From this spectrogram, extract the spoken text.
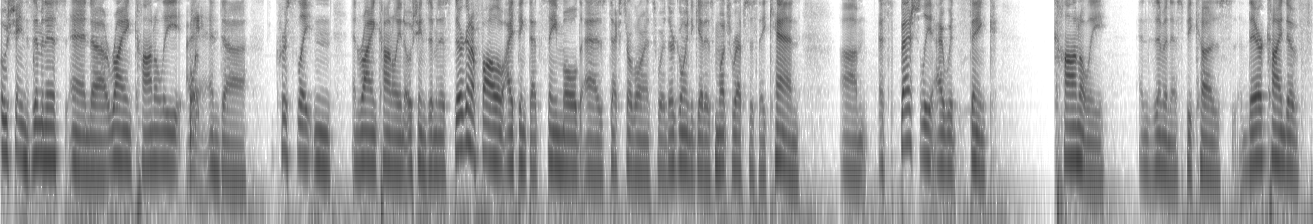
Oshane Ximines and uh, Ryan Connelly and uh, Chris Slayton and Ryan Connelly and Oshane Ximines, they're going to follow, I think, that same mold as Dexter Lawrence, where they're going to get as much reps as they can. Um, especially, I would think, Connelly and Ximines because they're kind of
